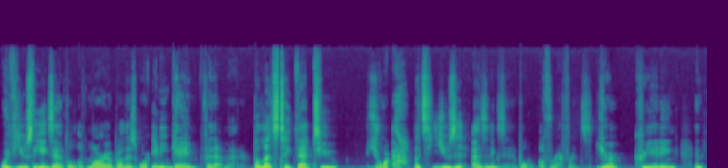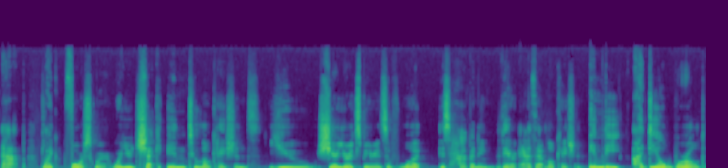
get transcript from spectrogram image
We've used the example of Mario Brothers or any game for that matter, but let's take that to your app. Let's use it as an example of reference. You're creating an app like Foursquare where you check into locations, you share your experience of what is happening there at that location. In the ideal world,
